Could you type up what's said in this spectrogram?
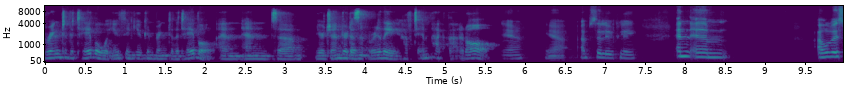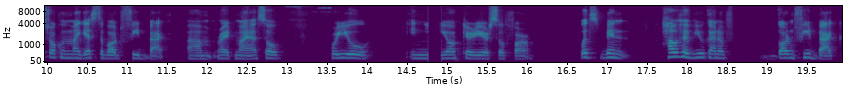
bring to the table what you think you can bring to the table, and and um, your gender doesn't really have to impact that at all. Yeah, yeah, absolutely. And um, I always talk with my guests about feedback, um, right, Maya? So for you in your career so far, what's been, how have you kind of gotten feedback?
